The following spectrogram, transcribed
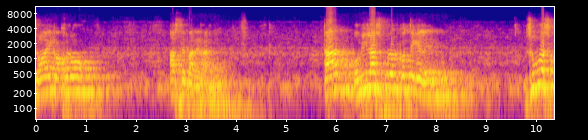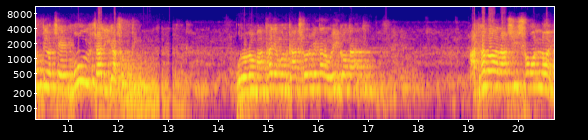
জয় কখনো আসতে পারে না। তার অভিলাষ পূরণ করতে গেলে যুব শক্তি হচ্ছে মূল চালিকা শক্তি। পুরনো মাথা যেমন কাজ করবে তার অভিজ্ঞতা, আঠারো আর আশির সমন্বয়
